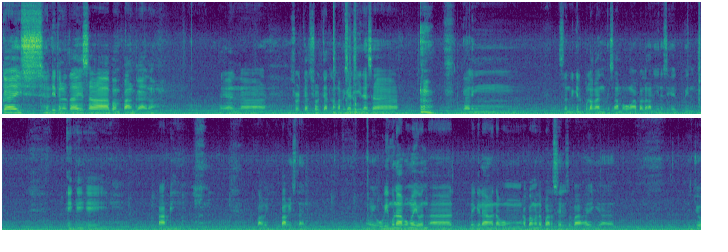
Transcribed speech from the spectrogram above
guys? Dito na tayo sa Pampanga no. Ayan, ah, shortcut shortcut lang kami kanina sa galing San Miguel Bulacan. Kasama ko nga pala kanina si Edwin aka Paki. Paki Pakistan. Okay, uwi muna ako ngayon at may kailangan akong abangan na parcel sa bahay at medyo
